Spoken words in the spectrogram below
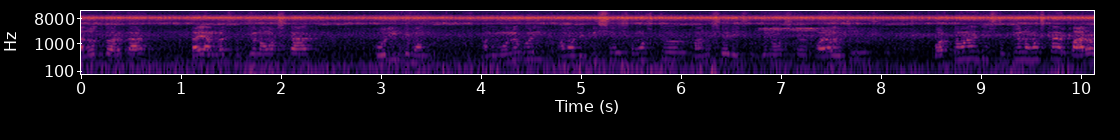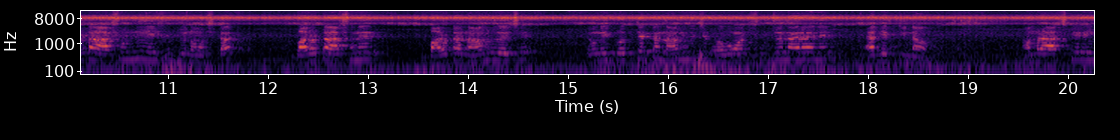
আলোর দরকার, তাই আমরা সূর্য নমস্কার করি এবং আমি মনে করি আমাদের বিশ্বের সমস্ত মানুষের এই সূর্য নমস্কার করা উচিত। বর্তমানে যে সূর্য নমস্কার, বারোটা আসন নিয়ে এই সূর্য নমস্কার। বারোটা আসনের বারোটা নাম রয়েছে এবং এই প্রত্যেকটা নামই হচ্ছে ভগবান সূর্যনারায়ণের এক একটি নাম। আমরা আজকের এই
